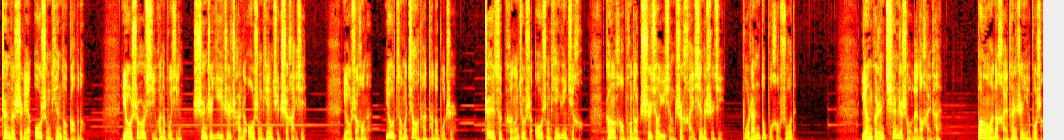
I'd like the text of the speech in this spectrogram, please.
真的是连欧胜天都搞不懂，有时候喜欢的不行，甚至一直缠着欧胜天去吃海鲜。有时候呢，又怎么叫他他都不吃。这次可能就是欧胜天运气好，刚好碰到池小雨想吃海鲜的时机。不然都不好说的。两个人牵着手来到海滩，傍晚的海滩人也不少，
